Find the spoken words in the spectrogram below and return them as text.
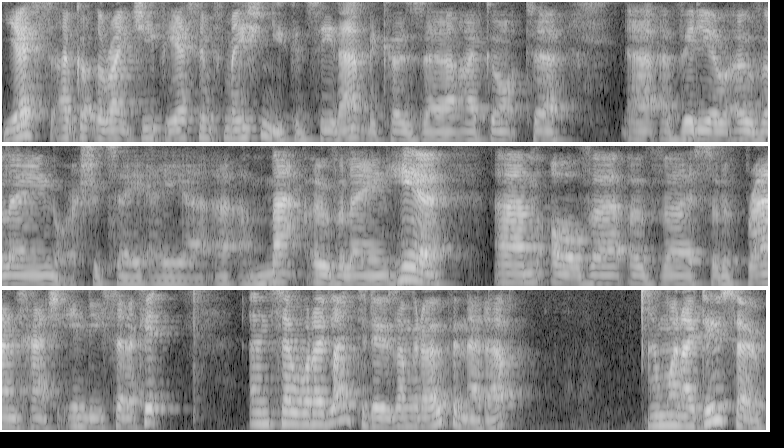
yes, I've got the right GPS information. You can see that because uh, I've got uh, a video overlaying, or I should say a, uh, a, a map overlaying here um, of, uh, of uh, sort of Brands Hatch Indy circuit. And so what I'd like to do is I'm going to open that up. And when I do so,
